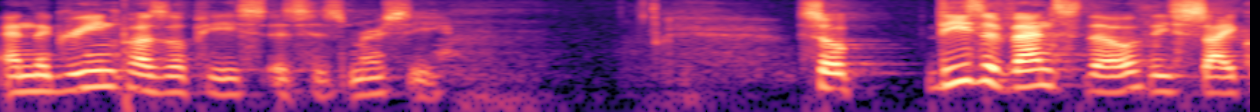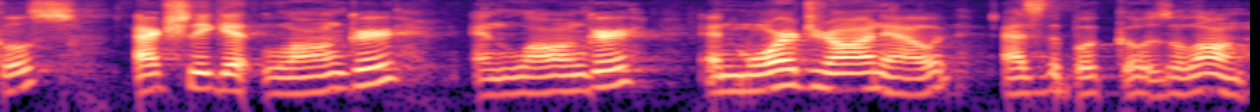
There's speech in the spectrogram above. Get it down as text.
and the green puzzle piece is his mercy. So, these events, though, these cycles, actually get longer and longer and more drawn out as the book goes along.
